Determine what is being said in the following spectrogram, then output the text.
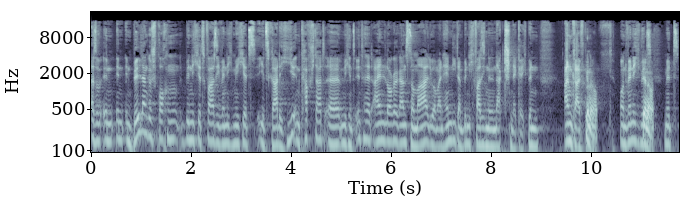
also in, in, in Bildern gesprochen bin ich jetzt quasi, wenn ich mich jetzt jetzt gerade hier in Kapstadt äh, mich ins Internet einlogge, ganz normal über mein Handy, dann bin ich quasi eine Nacktschnecke. Ich bin angreifbar. Genau. Und wenn ich mit, Genau. mit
